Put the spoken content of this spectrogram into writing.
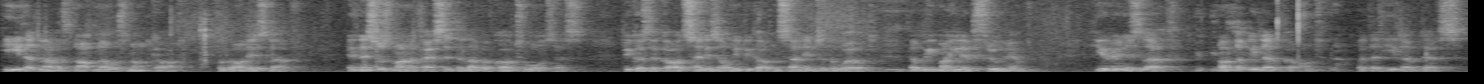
He that loveth not knoweth not God, for God is love. In this was manifested the love of God towards us, because that God sent his only begotten Son into the world, that we might live through him. Herein is love, not that we love God, but that he loved us,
